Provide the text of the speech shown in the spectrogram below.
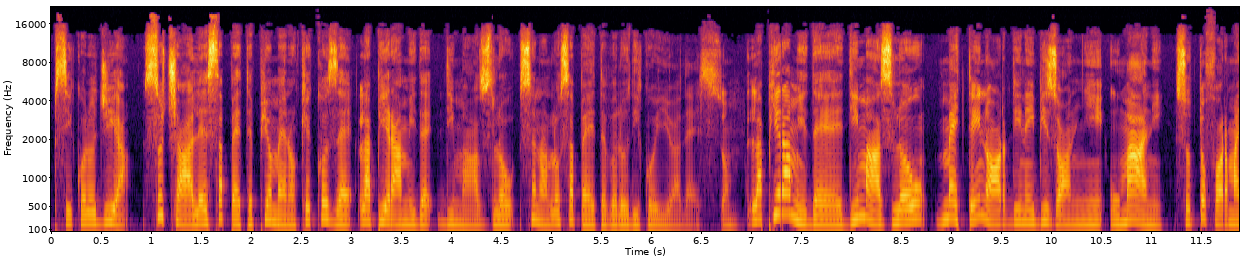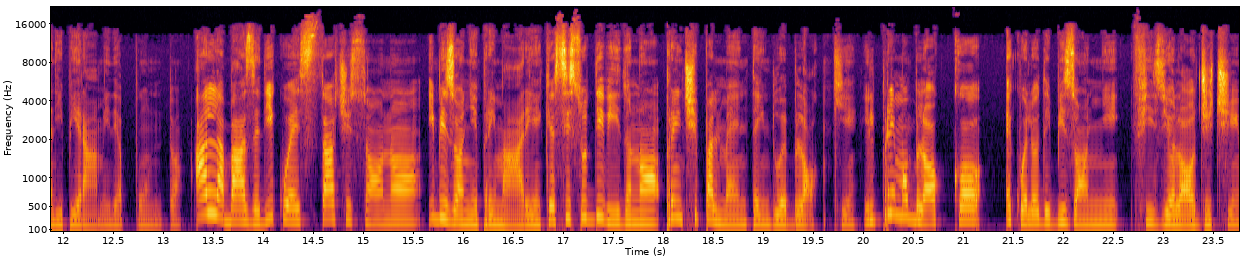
psicologia sociale, sapete più o meno che cos'è la piramide di Maslow. Se non lo sapete, ve lo dico io adesso. La piramide di Maslow mette in ordine i bisogni umani sotto forma di piramide, appunto. Alla base di questa ci sono i bisogni primari che si suddividono principalmente in due blocchi. Il primo blocco è quello dei bisogni fisiologici,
